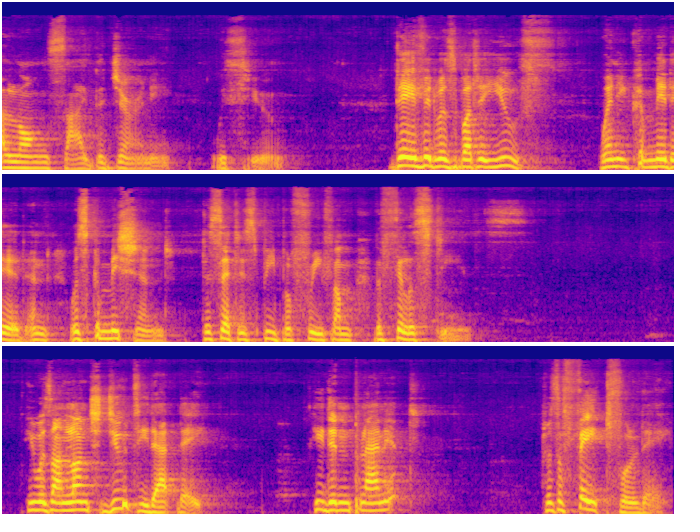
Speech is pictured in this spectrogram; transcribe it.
alongside the journey with you. David was but a youth when he committed and was commissioned to set his people free from the Philistines. He was on lunch duty that day. He didn't plan it. It was a fateful day.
